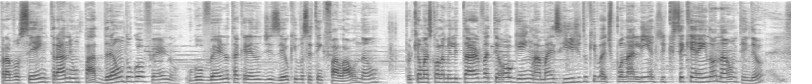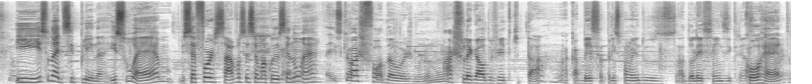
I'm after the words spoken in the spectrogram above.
para você entrar em um padrão do governo. O governo está querendo dizer o que você tem que falar ou não. Porque uma escola militar vai ter alguém lá mais rígido que vai te pôr na linha de que você querendo ou não, entendeu? É isso e isso não é disciplina. Isso é, isso é forçar você ser uma coisa que você não é. É isso que eu acho foda hoje, mano. Eu não acho legal do jeito que tá a cabeça, principalmente dos adolescentes e crianças. Correto.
